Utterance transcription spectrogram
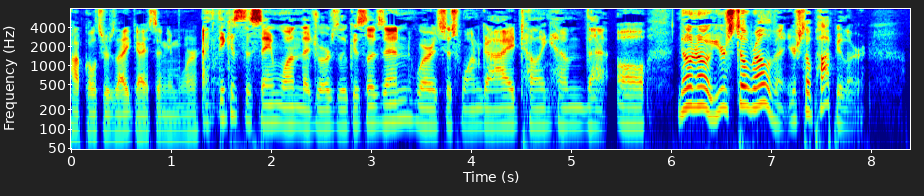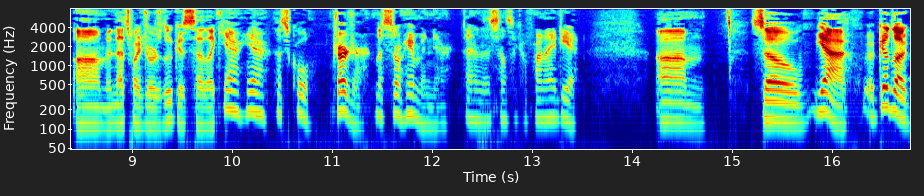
pop culture zeitgeist anymore. I think it's the same one that George Lucas lives in, where it's just one guy telling him that, oh, no, no, you're still relevant, you're still popular. Um, and that's why George Lucas said, like, yeah, yeah, that's cool. Jar Jar, let's throw him in there. That, that sounds like a fun idea. Um, so yeah, uh, good luck,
